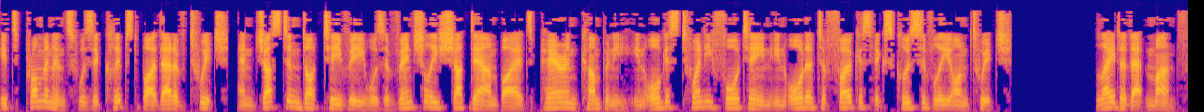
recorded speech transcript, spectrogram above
Its prominence was eclipsed by that of Twitch, and Justin.tv was eventually shut down by its parent company in August 2014 in order to focus exclusively on Twitch. Later that month,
